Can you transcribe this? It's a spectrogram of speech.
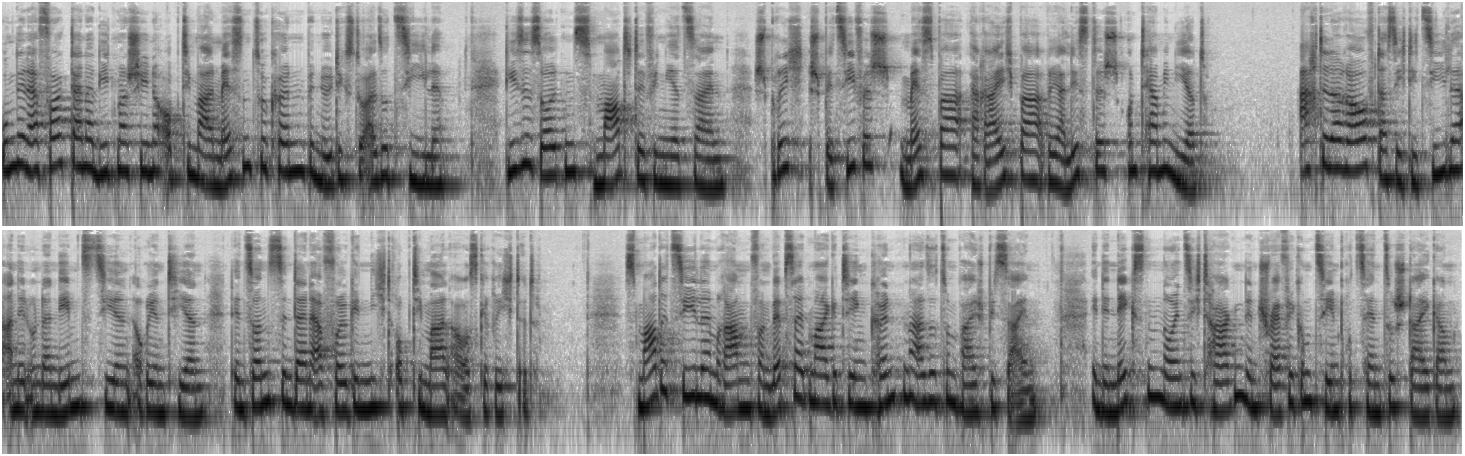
Um den Erfolg deiner Leadmaschine optimal messen zu können, benötigst du also Ziele. Diese sollten smart definiert sein, sprich spezifisch, messbar, erreichbar, realistisch und terminiert. Achte darauf, dass sich die Ziele an den Unternehmenszielen orientieren, denn sonst sind deine Erfolge nicht optimal ausgerichtet. Smarte Ziele im Rahmen von Website-Marketing könnten also zum Beispiel sein, in den nächsten 90 Tagen den Traffic um 10% zu steigern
